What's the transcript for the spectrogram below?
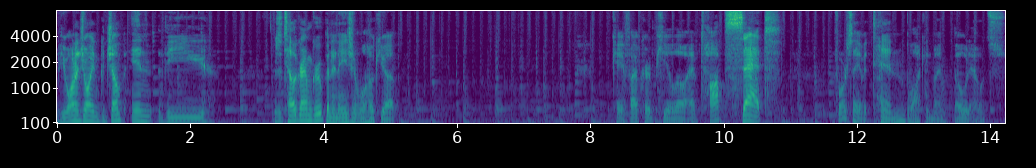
If you want to join, jump in the... There's a Telegram group and an agent will hook you up. Okay, five card PLO. I have top set. Unfortunately, I have a 10 blocking my boat outs.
